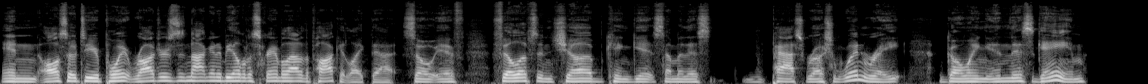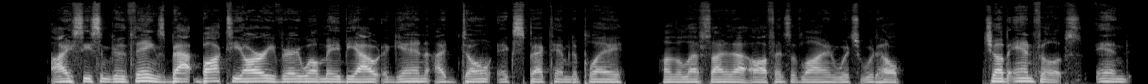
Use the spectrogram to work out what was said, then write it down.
And also, to your point, Rodgers is not going to be able to scramble out of the pocket like that. So, if Phillips and Chubb can get some of this pass rush win rate going in this game, I see some good things. Ba- Bakhtiari very well may be out again. I don't expect him to play on the left side of that offensive line, which would help Chubb and Phillips. And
